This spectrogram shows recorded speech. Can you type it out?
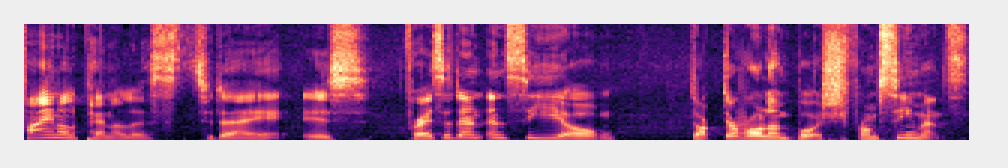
final panelist today is President and CEO, Dr. Roland Busch from Siemens.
